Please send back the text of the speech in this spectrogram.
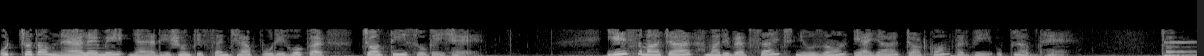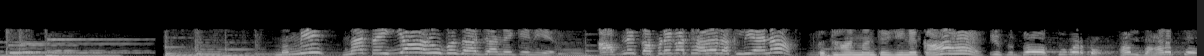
उच्चतम न्यायालय में न्यायाधीशों की संख्या पूरी होकर चौंतीस हो गई है। ये समाचार हमारी website news on AIR dot com पर भी उपलब्ध हैं। मम्मी मैं तैयार हूँ बाज़ार जाने के लिए। आपने कपड़े का थैला रख लिया है ना? प्रधानमंत्री जी ने कहा है। इस दो अक्टूबर को हम भारत को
